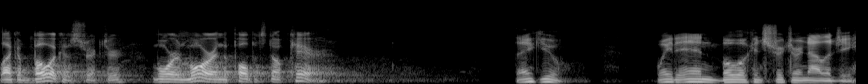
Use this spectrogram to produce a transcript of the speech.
like a boa constrictor more and more, and the pulpits don't care. Thank you. Way to end boa constrictor analogy.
